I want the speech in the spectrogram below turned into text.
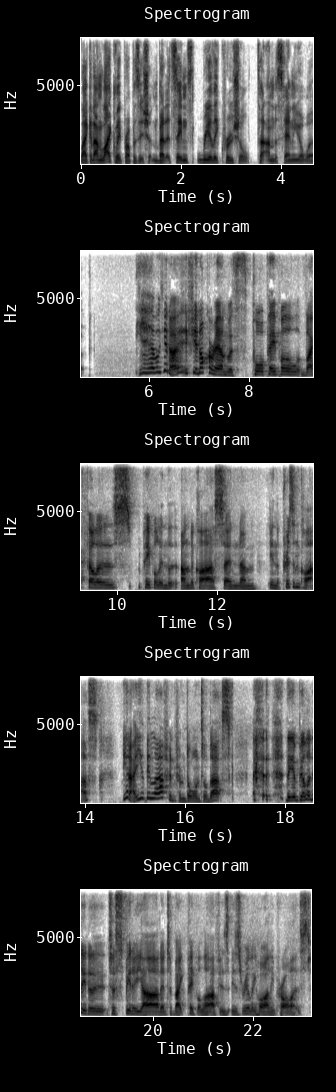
like an unlikely proposition, but it seems really crucial to understanding your work. Yeah, well, you know, if you knock around with poor people, black fellas, people in the underclass and um, in the prison class, you know, you'll be laughing from dawn till dusk. the ability to, to spin a yarn and to make people laugh is, is really highly prized.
